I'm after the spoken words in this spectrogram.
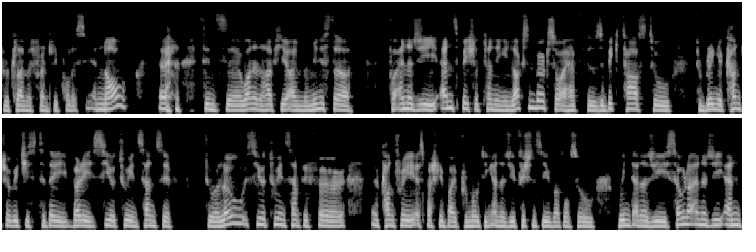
to a climate friendly policy. And now, uh, since uh, one and a half year, I'm a minister for energy and spatial planning in Luxembourg. So I have uh, the big task to to bring a country which is today very CO2 intensive to a low CO2 intensive uh, country, especially by promoting energy efficiency, but also wind energy, solar energy, and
